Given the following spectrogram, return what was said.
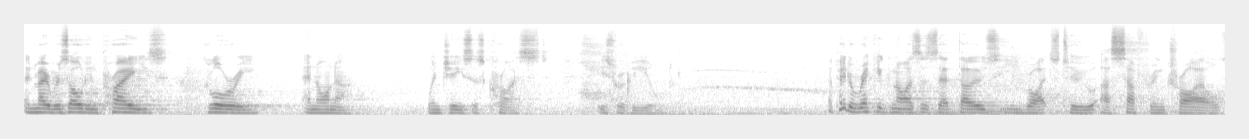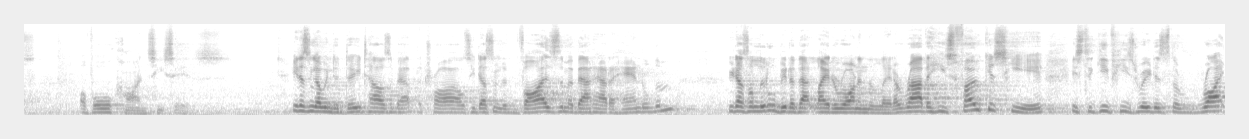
and may result in praise, glory, and honour when Jesus Christ is revealed. Peter recognises that those he writes to are suffering trials of all kinds, he says. He doesn't go into details about the trials, he doesn't advise them about how to handle them. He does a little bit of that later on in the letter. Rather, his focus here is to give his readers the right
